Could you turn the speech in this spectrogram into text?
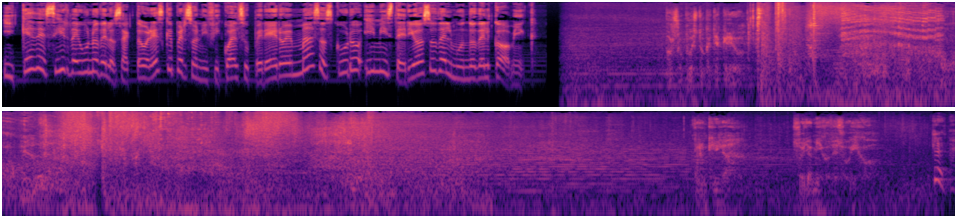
¿Y qué decir de uno de los actores que personificó al superhéroe más oscuro y misterioso del mundo del cómic? Por supuesto que te creo. Soy amigo de su hijo.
